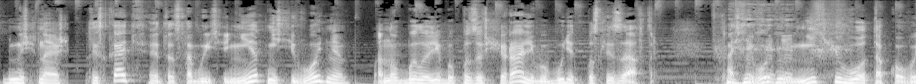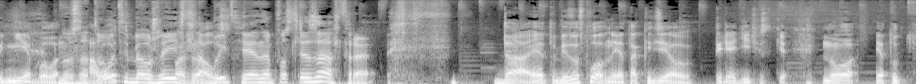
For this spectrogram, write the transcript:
Ты начинаешь искать это событие. Нет, не сегодня. Оно было либо позавчера, либо будет послезавтра. А сегодня ничего такого не было. Но зато а вот, у тебя уже есть событие на послезавтра. Да, это безусловно, я так и делаю периодически. Но я тут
